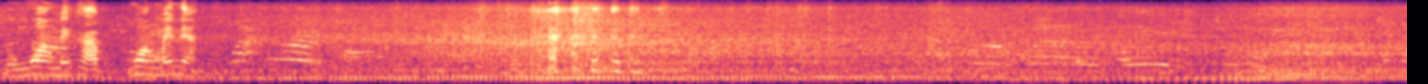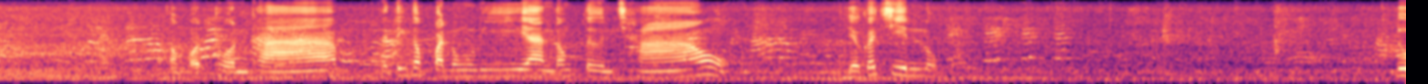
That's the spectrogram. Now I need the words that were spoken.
หนูง่วงไหมครับ ง่วงไหมเนี่ย อดทนครับเฟตติ้งต้องไปโรงเรียนต้องตื่นเช้า เดี๋ยวก็ชินลูก ดู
